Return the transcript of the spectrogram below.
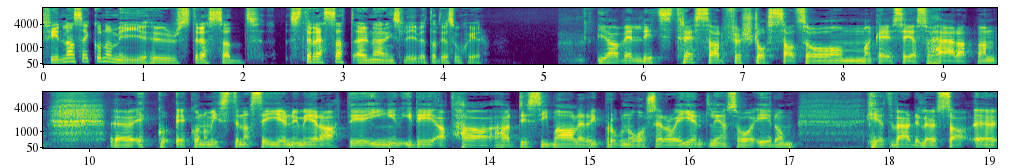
Finlands ekonomi, hur stressad, stressat är näringslivet av det som sker? Ja, väldigt stressad förstås. Alltså, man kan ju säga så här att man, eh, eko, ekonomisterna säger numera att det är ingen idé att ha, ha decimaler i prognoser och egentligen så är de helt värdelösa eh,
